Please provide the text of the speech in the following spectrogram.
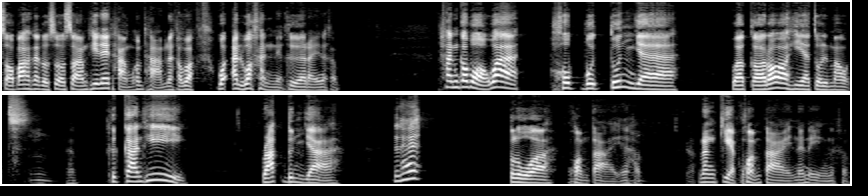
ซอบ้าท่านรอซูลซอลลัมที่ได้ถามคำถามนะครับ ว่าว่าอันวะฮันเนี่ยคืออะไรนะครับ ท่านก็บอกว่าฮุบบุตตุนยาวากรอฮียตุลเมาต์ครับคือการที่รักดุนยา และกลัวความตายนะครับ รังเกียจความตายนั่นเองนะครับ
